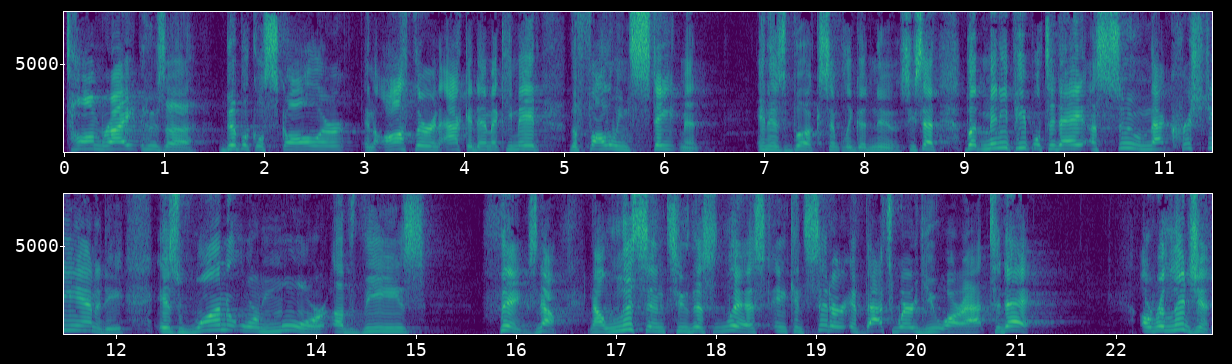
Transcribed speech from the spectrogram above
Tom Wright, who's a biblical scholar, an author, an academic, he made the following statement in his book, Simply Good News. He said, But many people today assume that Christianity is one or more of these things. Now, now listen to this list and consider if that's where you are at today. A religion,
